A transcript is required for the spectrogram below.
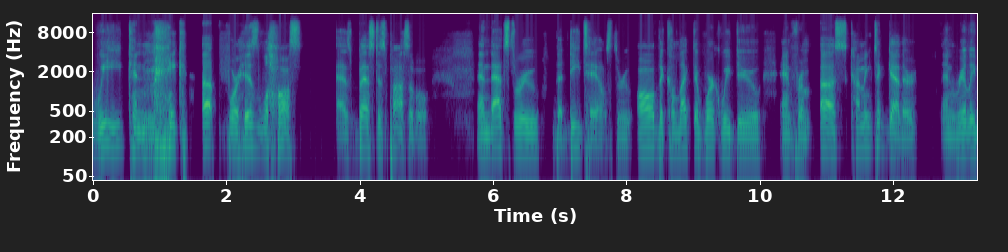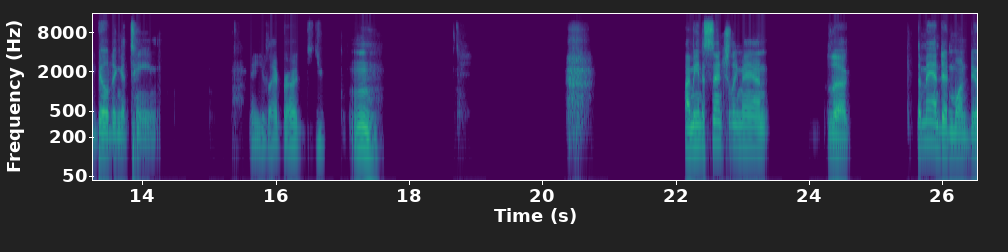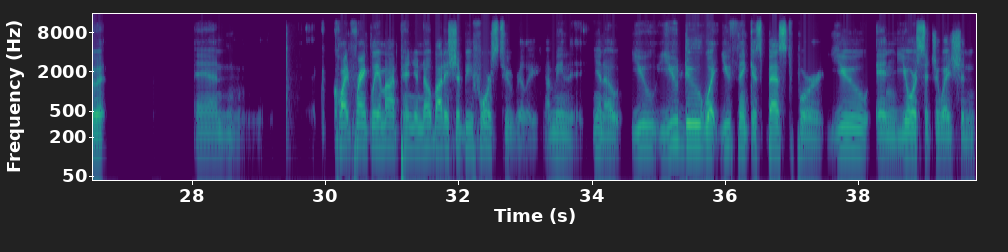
we can make up for his loss as best as possible. And that's through the details, through all the collective work we do, and from us coming together and really building a team. And you like, bro, you. Mm. I mean, essentially, man, look, the man didn't want to do it. And quite frankly in my opinion nobody should be forced to really. I mean you know you you do what you think is best for you in your situation.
